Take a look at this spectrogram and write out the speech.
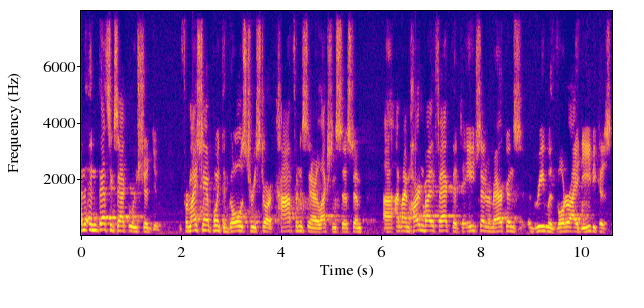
And, and that's exactly what we should do from my standpoint, the goal is to restore confidence in our election system. Uh, I'm, I'm, heartened by the fact that 80% of Americans agree with voter ID because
